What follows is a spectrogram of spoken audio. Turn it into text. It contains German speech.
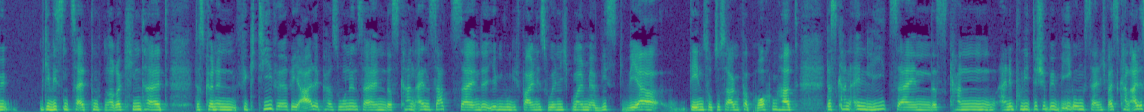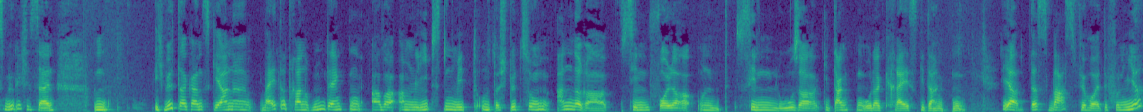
gewissen Zeitpunkten eurer Kindheit. Das können fiktive, reale Personen sein. Das kann ein Satz sein, der irgendwo gefallen ist, wo ihr nicht mal mehr wisst, wer den sozusagen verbrochen hat. Das kann ein Lied sein. Das kann eine politische Bewegung sein. Ich weiß, kann alles Mögliche sein ich würde da ganz gerne weiter dran rumdenken, aber am liebsten mit Unterstützung anderer sinnvoller und sinnloser Gedanken oder Kreisgedanken. Ja, das war's für heute von mir.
